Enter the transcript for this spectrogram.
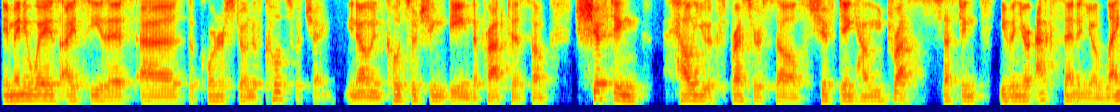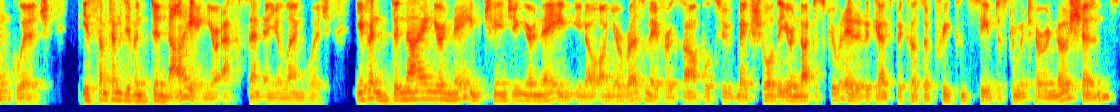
In many ways, I see this as the cornerstone of code switching, you know, and code switching being the practice of shifting how you express yourself, shifting how you dress, shifting even your accent and your language is sometimes even denying your accent and your language, even denying your name, changing your name, you know, on your resume, for example, to make sure that you're not discriminated against because of preconceived discriminatory notions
